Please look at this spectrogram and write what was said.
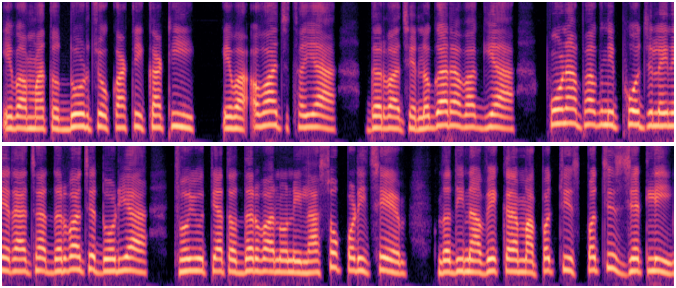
એવામાં તો દોડજો કાઠી કાઠી એવા અવાજ થયા. દરવાજે નગારા વાગ્યા. પોણા ભાગની ફોજ લઈને રાજા દરવાજે દોડ્યા. જોયું ત્યાં તો દરવાનોની લાશો પડી છે. નદીના વેકરામાં પચીસ પચીસ જેટલી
